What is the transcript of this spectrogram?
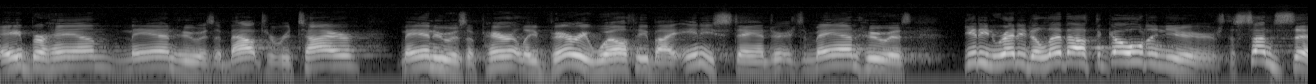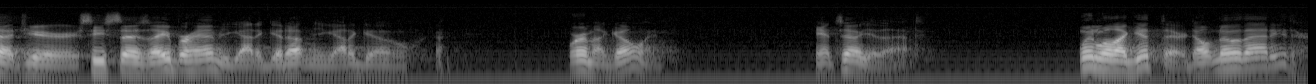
Abraham, man who is about to retire, man who is apparently very wealthy by any standards, man who is getting ready to live out the golden years, the sunset years. He says, Abraham, you got to get up and you got to go. Where am I going? Can't tell you that. When will I get there? Don't know that either.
